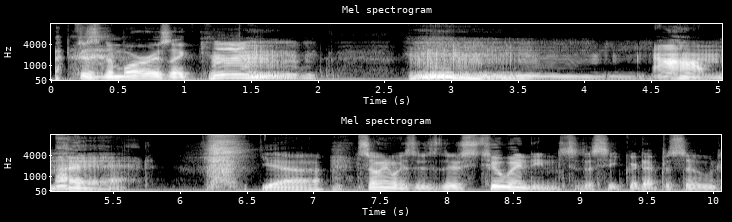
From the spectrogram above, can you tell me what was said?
Because Nomura is like, hmm, hmm, I'm mad. Yeah. So, anyways, there's, there's two endings to the secret episode.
